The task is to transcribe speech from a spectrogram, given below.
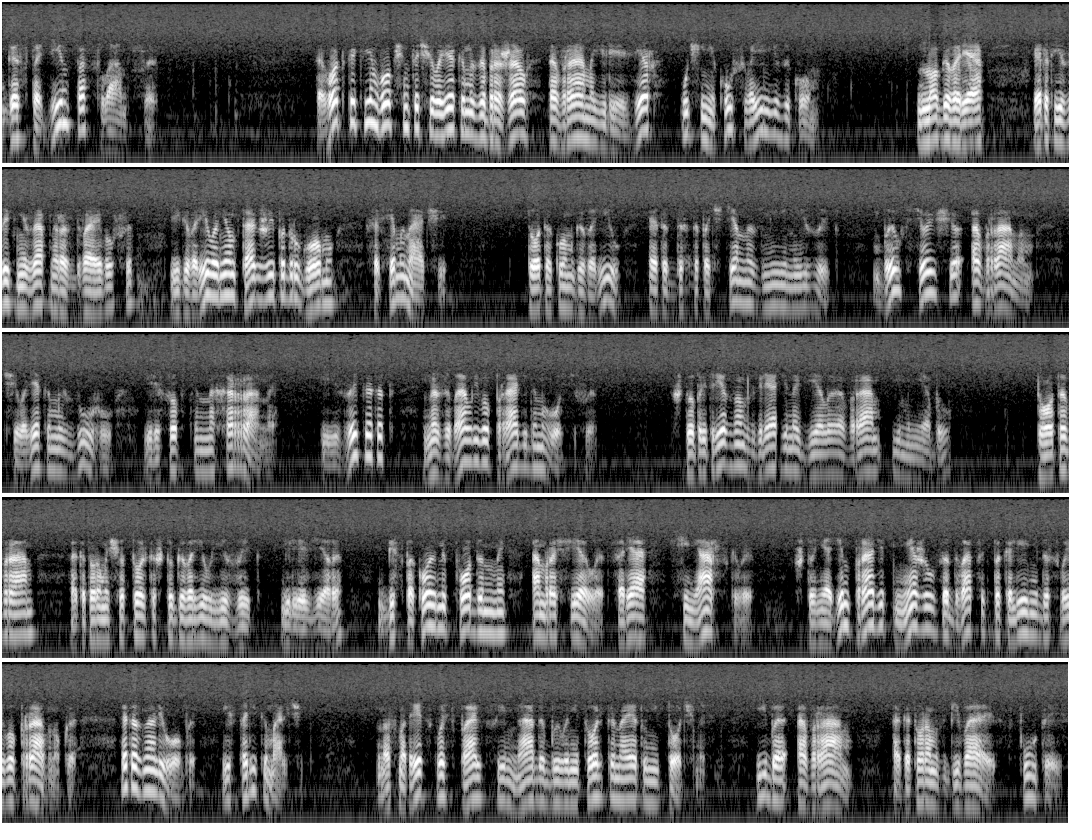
Господин посланца. Вот каким, в общем-то, человеком изображал Авраама Елиезер ученику своим языком. Но, говоря, этот язык внезапно раздваивался и говорил о нем также и по-другому, совсем иначе. То, о ком говорил этот достопочтенно змеиный язык, был все еще Авраамом, человеком из Уру, или, собственно, Харрана, и язык этот называл его прадедом Иосифа. Что при трезвом взгляде на дело Авраам им не был, тот Авраам, о котором еще только что говорил язык Илиезера, беспокойно поданный Амрафела, царя Синярского, что ни один прадед не жил за двадцать поколений до своего правнука. Это знали оба, и старик, и мальчик. Но смотреть сквозь пальцы надо было не только на эту неточность, ибо Авраам, о котором сбиваясь, путаясь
